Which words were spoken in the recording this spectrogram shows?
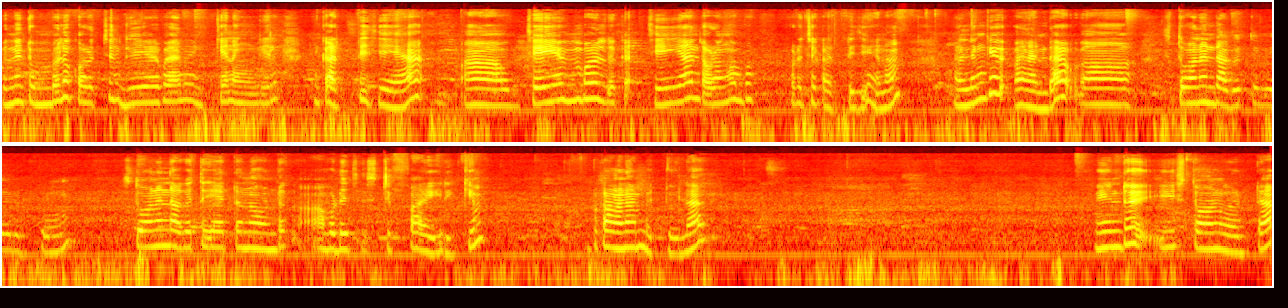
പിന്നെ തുമ്പിൽ കുറച്ച് ഗിയർ നിൽക്കണമെങ്കിൽ കട്ട് ചെയ്യാം. ചെയ്യുമ്പോൾ ചെയ്യാൻ തുടങ്ങുമ്പോൾ കുറച്ച് കട്ട് ചെയ്യണം. അല്ലെങ്കിൽ വേണ്ട. സ്റ്റോണിന്റെ അകത്ത് കയറിപ്പോവും. സ്റ്റോണിന്റെ അകത്ത് കയറ്റുന്നതുകൊണ്ട് അവിടെ സ്റ്റിഫായിരിക്കും. അപ്പോൾ കാണാൻ പറ്റില്ല വീണ്ടും ഈ സ്റ്റോൺ കെട്ടുക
